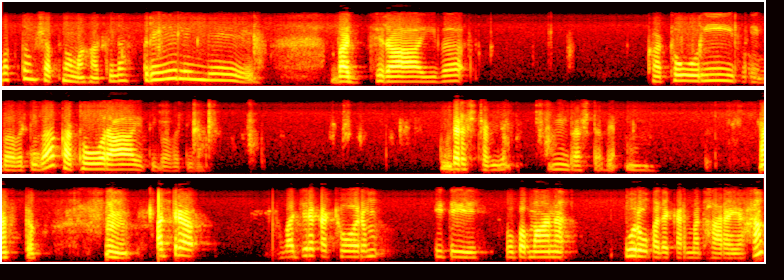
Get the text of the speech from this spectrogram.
वक्तुं शक्नुमः किल? स्त्रीलिङ्गे वज्रा इव कठोरी इति भवति वा? कठोरा इति भवति वा? द्रष्टव्यं हम्म, द्रष्टव्यम्। हम्म। अस्तु। अत्र वज्रकठोरम् इति उपमान पूर्वपदकर्मधारयः।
